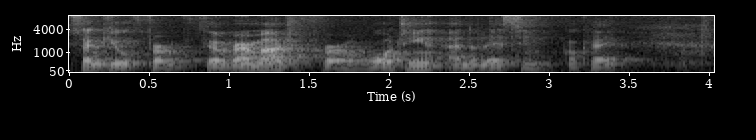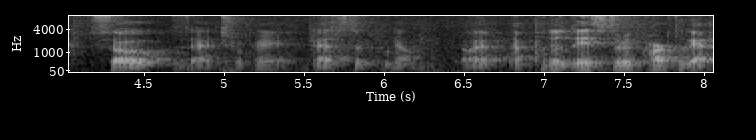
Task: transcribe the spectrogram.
Thank you for, very much for watching and listening. Okay, so that's okay. That's you know I, I put these three parts together.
